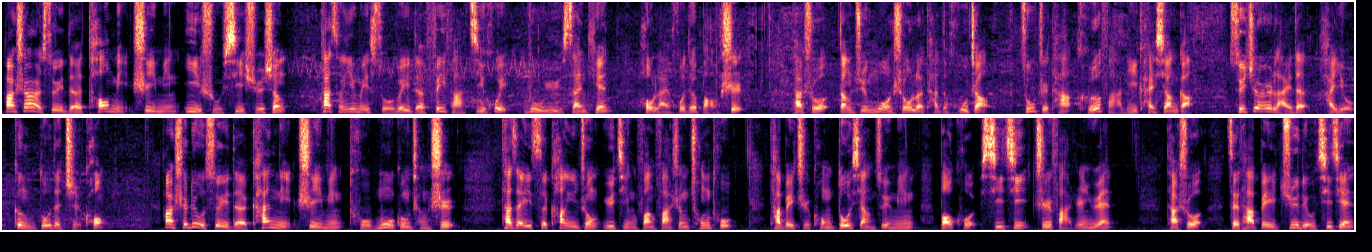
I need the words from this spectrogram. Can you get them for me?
二十二岁的 Tommy 是一名艺术系学生，他曾因为所谓的非法集会入狱三天，后来获得保释。他说，当局没收了他的护照，阻止他合法离开香港。随之而来的还有更多的指控。二十六岁的 Kenny 是一名土木工程师，他在一次抗议中与警方发生冲突，他被指控多项罪名，包括袭击执法人员。他说，在他被拘留期间，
